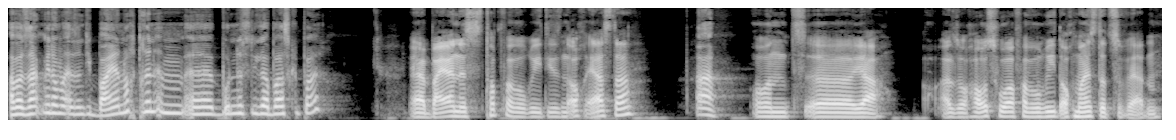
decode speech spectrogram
Aber sag mir doch mal, sind die Bayern noch drin im äh, Bundesliga-Basketball? Ja, Bayern ist Topfavorit, die sind auch Erster. Ah, Und äh, ja, also haushoher Favorit, auch Meister zu werden.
